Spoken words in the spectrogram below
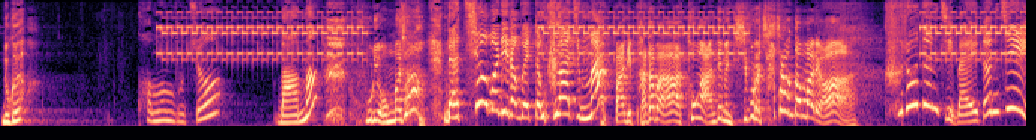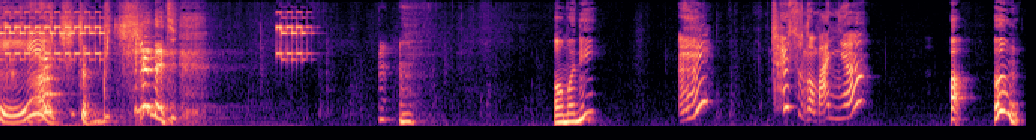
누구야? 검은 부죠? 마마? 우리 엄마잖아. 나 치워버리라고 했던 그 아줌마? 빨리 받아봐. 통화 안 되면 집으로 찾아온단 말이야. 그러든지 말든지. 아 진짜 미치겠네. 어머니? 에? 철수 너 맞냐? 아, 응.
